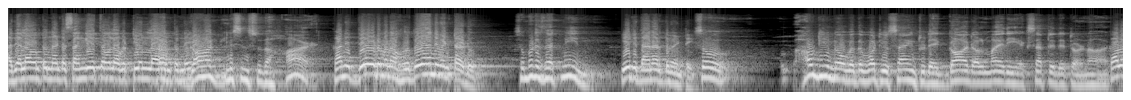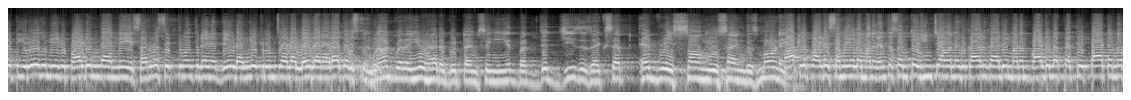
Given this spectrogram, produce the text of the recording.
అది ఎలా ఉంటుందంటే సంగీతంలో ఒక ట్యూన్ లాగా ఉంటుంది God listens to the heart. కానీ దేవుడు మన హృదయాన్ని వింటాడు So what does that mean? ఏంటి దాని అర్థం ఏంటి So how do you know whether what you sang today, God Almighty accepted it or not? కాబట్టి ఈ రోజు మీరు పాడిన దాన్ని సర్వశక్తివంతుడైన దేవుడు అంగీకరించాడా లేదా అని ఎలా తెలుస్తుంది Not whether you had a good time singing it, but did Jesus accept every song you sang this morning? పాటలు పాడే సమయంలో మనం ఎంత సంతోషించామన్నది కాదు కానీ మనం పాడిన ప్రతి పాటను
